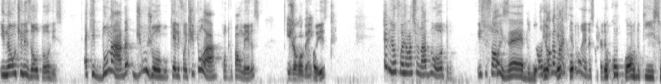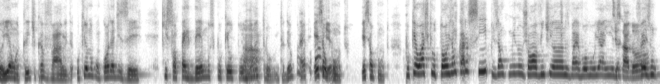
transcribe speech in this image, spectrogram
e não utilizou o Torres é que do nada, de um jogo que ele foi titular contra o Palmeiras. E jogou bem. Foi isso. Ele não foi relacionado no outro. Isso só. Pois é, Dudu. Só joga eu, mais eu, contra eu, o Anderson, entendeu? Eu concordo que isso aí é uma crítica válida. O que eu não concordo é dizer que só perdemos porque o Torres não, não entrou, entendeu? É, Esse é o ponto. Esse é o ponto. Porque eu acho que o Torres é um cara simples, é um menino jovem, 20 anos, vai evoluir ainda. Ciscador. Fez um,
